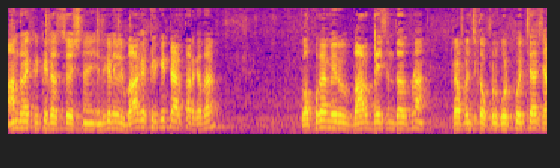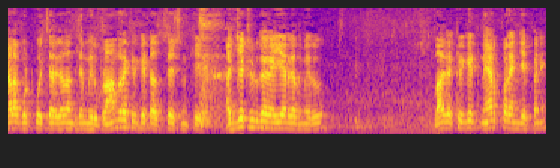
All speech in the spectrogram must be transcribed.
ఆంధ్ర క్రికెట్ అసోసియేషన్ ఎందుకంటే మీరు బాగా క్రికెట్ ఆడతారు కదా. గొప్పగా మీరు భారతదేశం తరఫున ప్రపంచ కప్పులు కొట్టుకొచ్చారు చాలా కొట్టుకొచ్చారు కదా. అందుకని మీరు ఇప్పుడు ఆంధ్ర క్రికెట్ అసోసియేషన్కి అధ్యక్షుడిగా అయ్యారు కదా మీరు. బాగా క్రికెట్ నేర్పరని చెప్పని.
